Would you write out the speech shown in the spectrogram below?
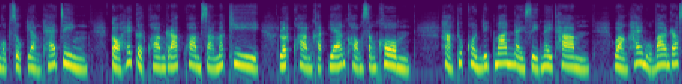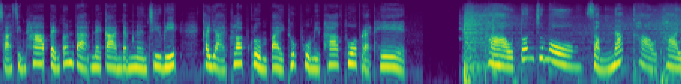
งบสุขอย่างแท้จริง ก่อให้เกิดความรักความสามัคคี ลดความขัดแย้งของสังคม หากทุกคนยึดมั่นในศีลในธรรม หวังให้หมู่บ้านรักษาศีลห้าเป็นต้นแบบในการดำเนินชีวิต ขยายครอบคลุมไปทุกภูมิภาคทั่วประเทศ ข่าวต้นชั่วโมงสำนักข่าวไทย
